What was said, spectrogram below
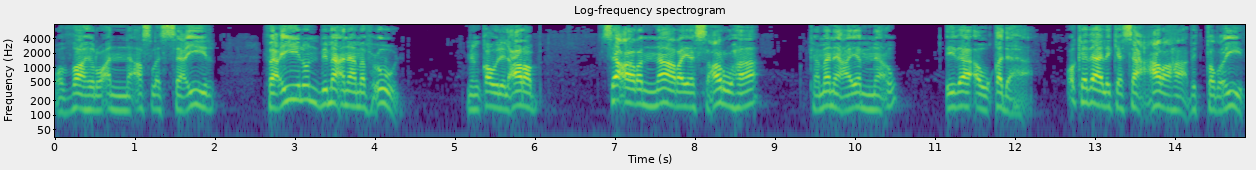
والظاهر أن أصل السعير فعيل بمعنى مفعول. من قول العرب سعر النار يسعرها كمنع يمنع إذا أوقدها وكذلك سعرها بالتضعيف.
